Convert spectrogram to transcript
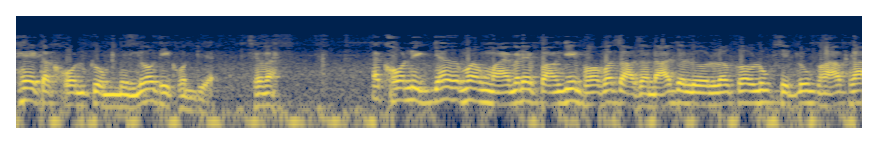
เทศกับคนกลุ่มหนึ่งหรือบางทีคนเดียวใช่ไหม ถ้าคนอีกเยอะมากมายไม่ได้ฟังยิ่งพอพระศาสนาเจริญแล้วก็ลูกศิษย์ลูกหาพระ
